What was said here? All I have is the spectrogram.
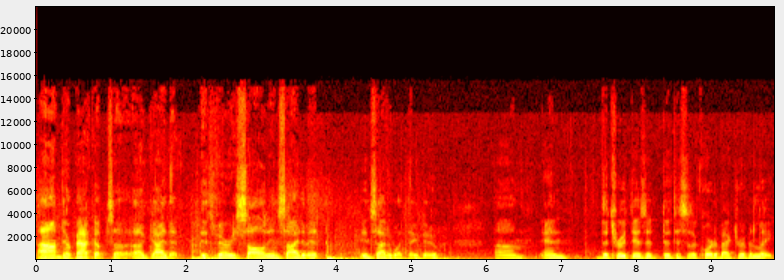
Um, their backup's a, a guy that is very solid inside of it, inside of what they do. Um, and the truth is that, that this is a quarterback driven league.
